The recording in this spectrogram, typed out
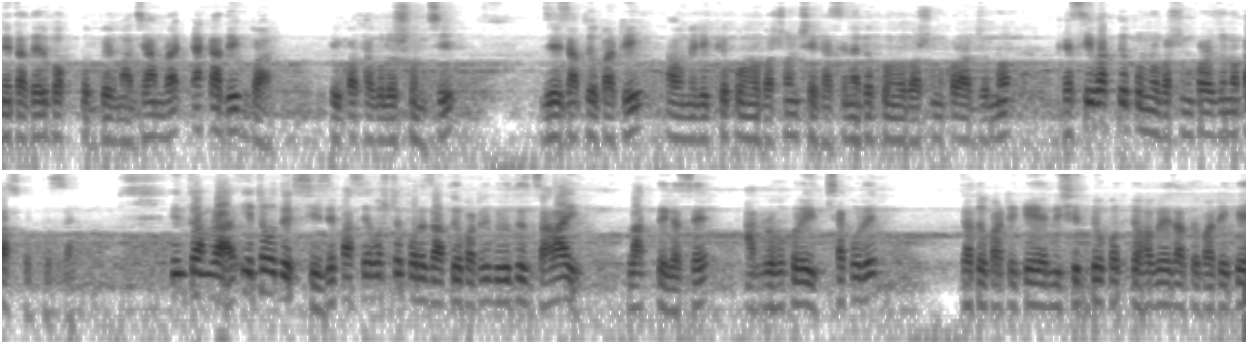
নেতাদের বক্তব্যের মাঝে আমরা একাধিকবার এই কথাগুলো শুনছি যে জাতীয় পার্টি আওয়ামী লীগকে পুনর্বাসন, শেখ হাসিনাকে পুনর্বাসন করার জন্য, ফ্যাসিবাদকে পুনর্বাসন করার জন্য কাজ করতেছে। কিন্তু আমরা এটাও দেখছি যে পাঁচই আগস্টের পরে জাতীয় পার্টির বিরুদ্ধে যারাই লাগতে গেছে, আগ্রহ করে, ইচ্ছা করে জাতীয় পার্টিকে নিষিদ্ধ করতে হবে জাতীয় পার্টিকে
